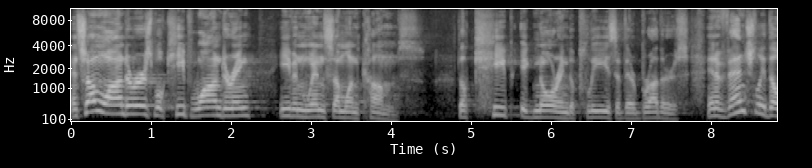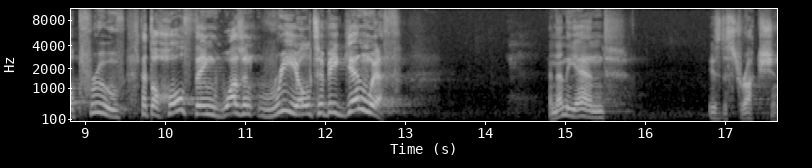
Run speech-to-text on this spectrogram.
And some wanderers will keep wandering even when someone comes. They'll keep ignoring the pleas of their brothers. And eventually they'll prove that the whole thing wasn't real to begin with. And then the end is destruction.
